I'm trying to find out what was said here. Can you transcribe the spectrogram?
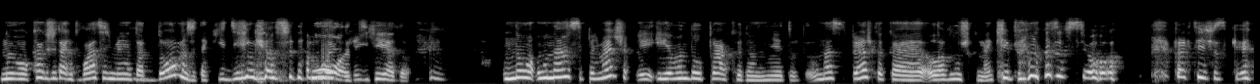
ну как же так, 20 минут от дома за такие деньги я сюда вот. приеду. Но у нас, понимаешь, и он был прав, когда он мне это... У нас, понимаешь, какая ловушка на Кипре? У нас все практически.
